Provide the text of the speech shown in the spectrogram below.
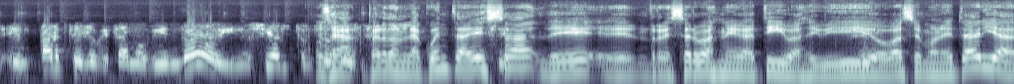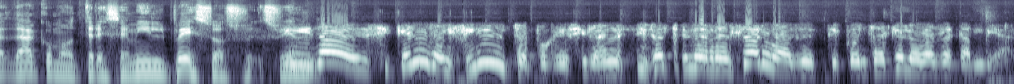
en parte es lo que estamos viendo hoy, ¿no es cierto? O sea, perdón, la cuenta esa de eh, reservas negativas dividido base monetaria da como 13 mil pesos. Sí, no, si querés era infinito, porque si, la, si no tenés reservas, este, ¿contra qué lo vas a cambiar?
